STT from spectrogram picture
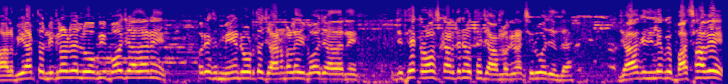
ਹਾਲ ਬਿਹਾਰ ਤੋਂ ਨਿਕਲਣ ਵਾਲੇ ਲੋਕ ਵੀ ਬਹੁਤ ਜ਼ਿਆਦਾ ਨੇ, ਔਰ ਇਸ ਮੇਨ ਰੋਡ ਤੋਂ ਜਾਣ ਵਾਲੇ ਵੀ ਬਹੁਤ ਜ਼ਿਆਦਾ ਨੇ। ਜਿੱਥੇ ਕ੍ਰਾਸ ਕਰਦੇ ਨੇ, ਉੱਥੇ ਜਾਮ ਲੱਗਣਾ ਸ਼ੁਰੂ ਹੋ ਜਾਂਦਾ। ਜਾ ਕੇ ਜਿਲੇ ਕੋਈ ਬੱਸ ਆਵੇ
